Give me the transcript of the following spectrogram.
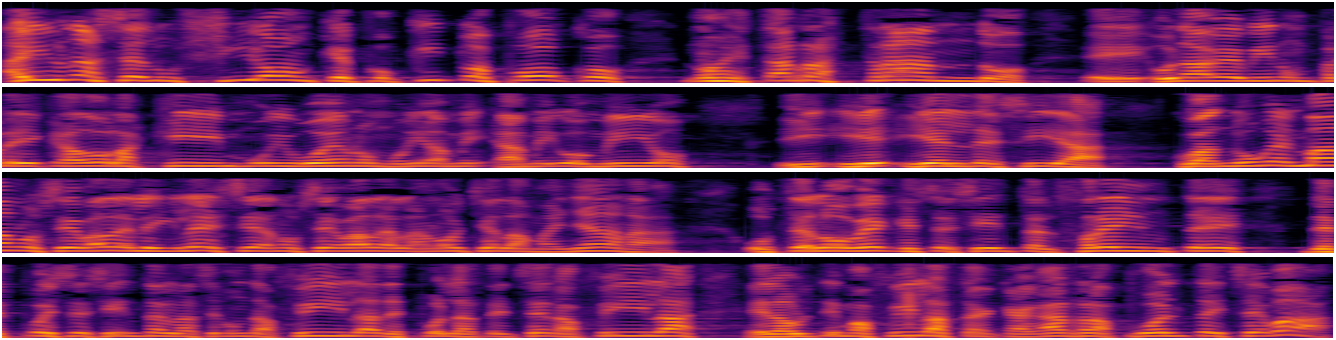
Hay una seducción que poquito a poco nos está arrastrando. Eh, una vez vino un predicador aquí muy bueno, muy amigo mío, y él decía, cuando un hermano se va de la iglesia, no se va de la noche a la mañana. Usted lo ve que se sienta al frente, después se sienta en la segunda fila, después en la tercera fila, en la última fila hasta que agarra puerta y se va.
